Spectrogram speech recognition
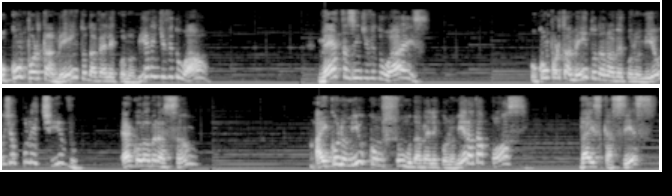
O comportamento da velha economia era individual. Metas individuais. O comportamento da nova economia hoje é o coletivo, é a colaboração. A economia e o consumo da velha economia era da posse, da escassez.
